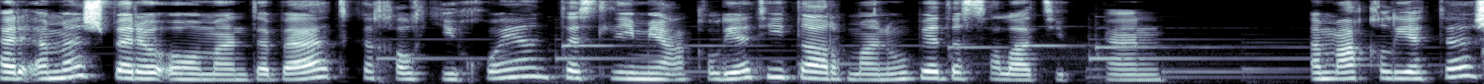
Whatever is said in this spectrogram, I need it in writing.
هەر ئەمەش بەرەو ئەوەمان دەبات کە خەڵکی خۆیان تەسلیمی عەقڵیەتی داڕمان و بێ دەسەڵاتی بکەن. ئەم عەقڵیەتەش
